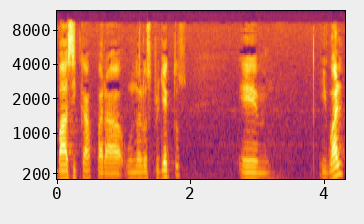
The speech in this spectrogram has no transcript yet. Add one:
básica para uno de los proyectos. Em, igual,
